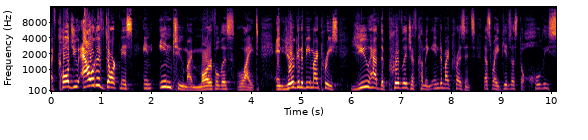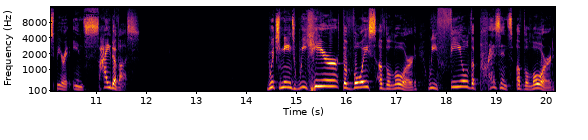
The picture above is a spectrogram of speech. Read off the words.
I've called you out of darkness and into my marvelous light. And you're going to be my priest. You have the privilege of coming into my presence. That's why he gives us the Holy Spirit inside of us. Which means we hear the voice of the Lord, we feel the presence of the Lord,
